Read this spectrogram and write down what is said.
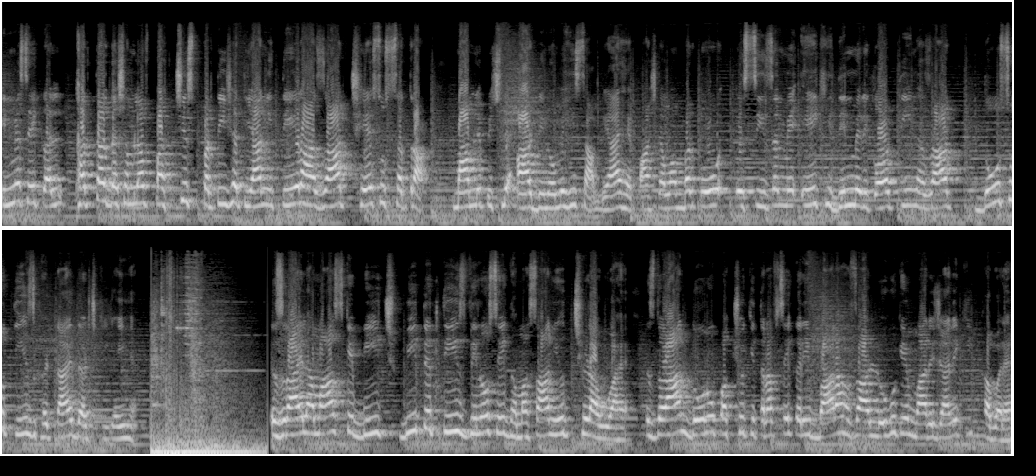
इनमें से कल अठहत्तर दशमलव पच्चीस प्रतिशत यानी 13,617 मामले पिछले आठ दिनों में ही सामने आए हैं। पाँच नवंबर को इस सीज़न में एक ही दिन में रिकॉर्ड 3,230 घटनाएँ दर्ज की गई हैं। इसराइल हमास के बीच बीते 30 दिनों से घमासान युद्ध छिड़ा हुआ है। इस दौरान दोनों पक्षों की तरफ़ से करीब 12,000 लोगों के मारे जाने की खबर है।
